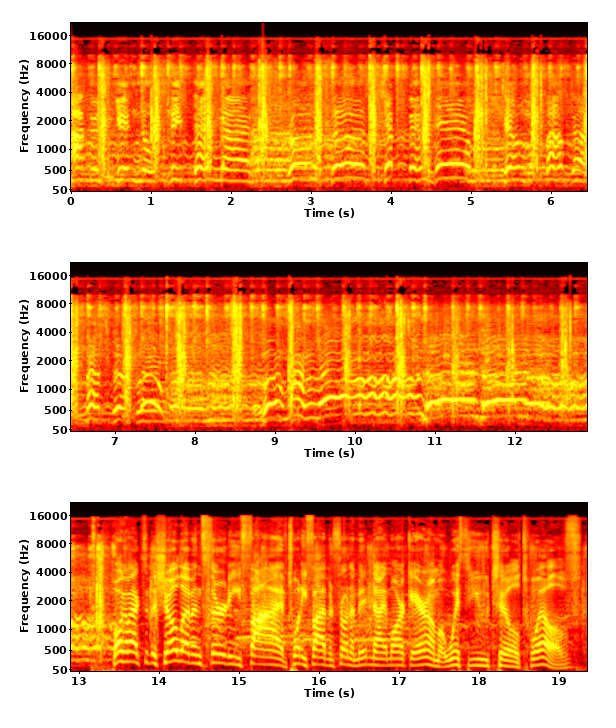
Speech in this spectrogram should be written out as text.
I couldn't get no sleep that night. Stone, Shep and tell about that master plan. Oh, my Lord, Lord. Welcome back to the show. 1135, 25 in front of midnight. Mark Arum with you till 12.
